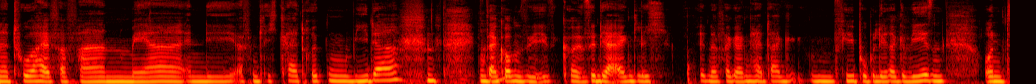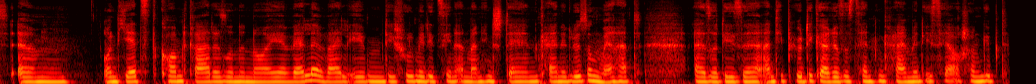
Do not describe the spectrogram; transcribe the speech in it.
Naturheilverfahren mehr in die Öffentlichkeit rücken wieder. da mhm. kommen sie, sie sind ja eigentlich in der Vergangenheit da viel populärer gewesen. Und, ähm, und jetzt kommt gerade so eine neue Welle, weil eben die Schulmedizin an manchen Stellen keine Lösung mehr hat. Also diese antibiotikaresistenten Keime, die es ja auch schon gibt.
